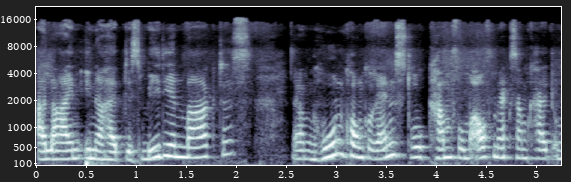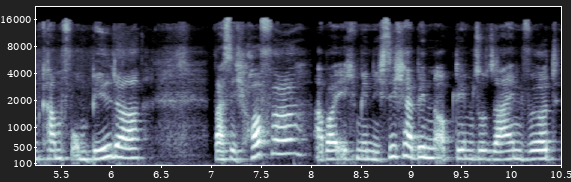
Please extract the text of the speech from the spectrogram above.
allein innerhalb des Medienmarktes. Einen hohen Konkurrenzdruck, Kampf um Aufmerksamkeit und Kampf um Bilder. Was ich hoffe, aber ich mir nicht sicher bin, ob dem so sein wird,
